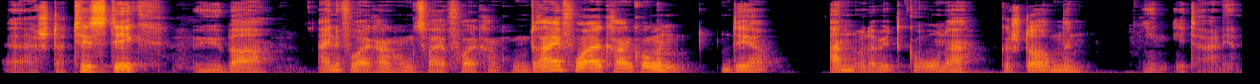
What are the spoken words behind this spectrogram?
äh, Statistik über eine Vorerkrankung, zwei Vorerkrankungen, drei Vorerkrankungen der an oder mit Corona gestorbenen in Italien.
